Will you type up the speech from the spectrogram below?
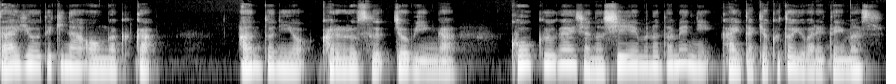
代表的な音楽家、アントニオ・カルロス・ジョビンが航空会社の CM のために書いた曲と言われています。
